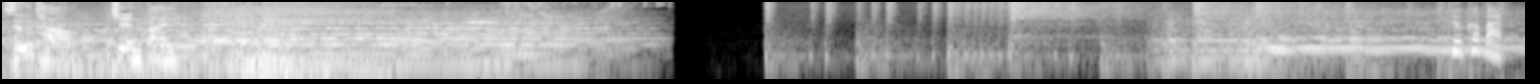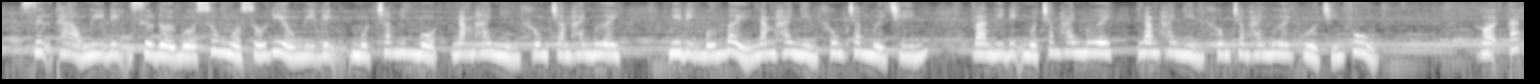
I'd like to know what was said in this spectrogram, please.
Dự thảo trên tay Thưa các bạn, dự thảo nghị định sửa đổi bổ sung một số điều nghị định 101 năm 2020, nghị định 47 năm 2019 và nghị định 120 năm 2020 của Chính phủ. Gọi tắt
